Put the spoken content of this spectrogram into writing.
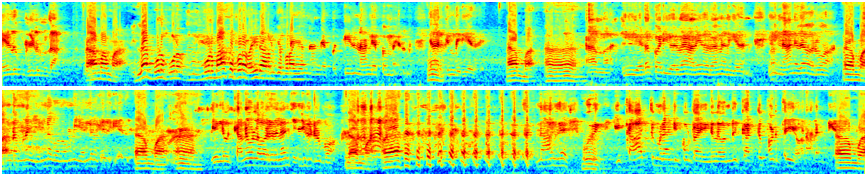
மேலும் கீழும் தான். ஆமாமா. இல்ல மூணு மூணு மூணு மாசம் பூரா ரைடு ஆரம்பிக்க போறாங்க. நாங்க எப்ப நாங்க எப்ப மேலும் யாருக்கும் தெரியாது. ஆமா. ஆமா நீங்க எடப்பாடி வருவேன் அவன் வருவான்னு எனக்கு நாங்க தான் வருவோம் ஆமா. வந்தோம்னா என்ன பண்ணுவோம்னு எங்களுக்கு தெரியாது ஆமா. எங்களுக்கு கனவுல வர்றதெல்லாம் செஞ்சுக்கிட்டு இருப்போம் ஆமா. நாங்க ஒரு காட்டு மிராண்டி கூட்டம் எங்களை வந்து கட்டுப்படுத்த எவனால ஆமா.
